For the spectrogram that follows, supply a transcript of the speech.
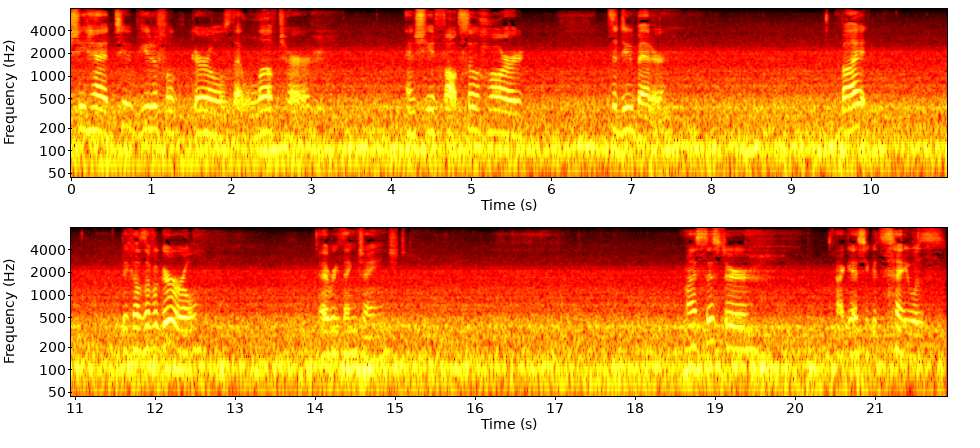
she had two beautiful girls that loved her. And she had fought so hard to do better. But because of a girl, everything changed. My sister, I guess you could say, was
